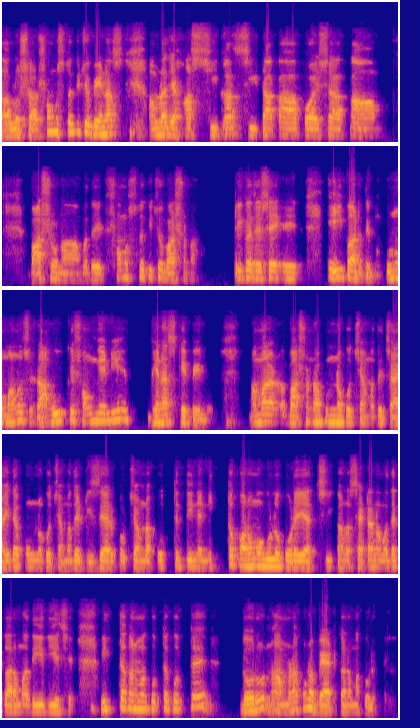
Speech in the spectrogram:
লালসা, সমস্ত কিছু ভেনাস। আমরা যে হাসছি, কাঁদছি, টাকা, পয়সা, কাম, বাসনা, আমাদের সমস্ত কিছু বাসনা। ঠিক আছে, সে এইবার দেখুন, কোনো মানুষ রাহুকে সঙ্গে নিয়ে ভেনাসকে পেল। আমার বাসনা পূর্ণ করছে, আমাদের চাহিদা পূর্ণ করছে, আমাদের ডিজায়ার করছে, আমরা প্রত্যেক দিনে নিত্য কর্মগুলো করে যাচ্ছি, কারণ স্যাটান আমাদের কর্মা দিয়ে দিয়েছে। নিত্য কর্মা করতে করতে ধরুন আমরা কোনো ব্যাড কর্মা করে ফেললাম,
